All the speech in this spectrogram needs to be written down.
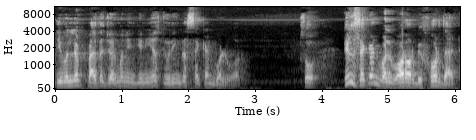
developed by the German engineers during the second world war. So, Till second world war or before that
